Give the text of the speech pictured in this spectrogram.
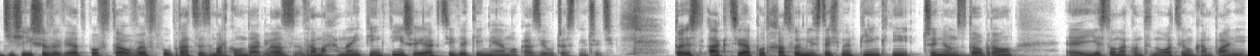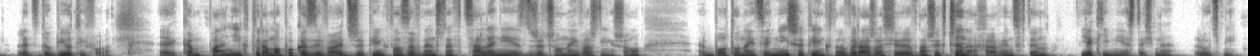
Dzisiejszy wywiad powstał we współpracy z marką Douglas w ramach najpiękniejszej akcji, w jakiej miałem okazję uczestniczyć. To jest akcja pod hasłem Jesteśmy piękni, czyniąc dobro. E, Jest ona kontynuacją kampanii Let's Do Beautiful. E, Kampanii, która ma pokazywać, że piękno zewnętrzne wcale nie jest rzeczą najważniejszą, bo to najcenniejsze piękno wyraża się w naszych czynach, a więc w tym, jakimi jesteśmy ludźmi.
